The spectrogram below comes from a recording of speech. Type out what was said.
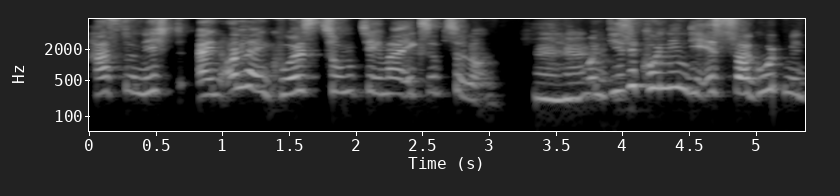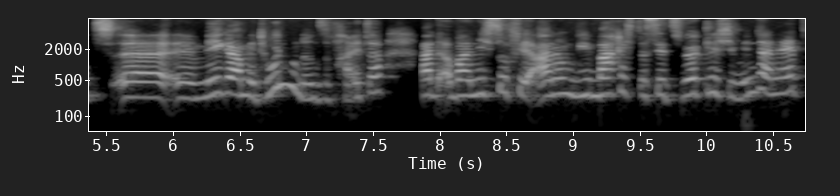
hast du nicht einen Online-Kurs zum Thema XY? Mhm. Und diese Kundin, die ist zwar gut mit äh, mega mit Hunden und so weiter, hat aber nicht so viel Ahnung, wie mache ich das jetzt wirklich im Internet?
